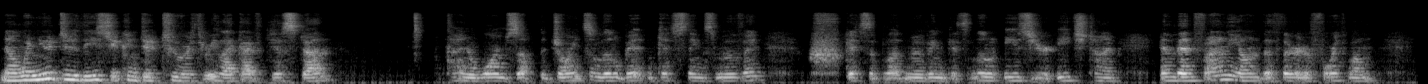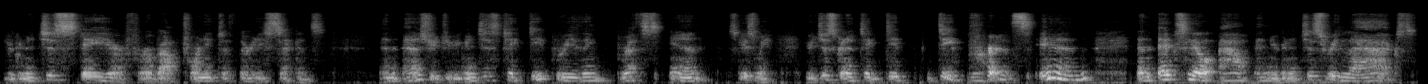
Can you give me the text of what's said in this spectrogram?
Now, when you do these, you can do two or three like I've just done. Kind of warms up the joints a little bit and gets things moving. Gets the blood moving, gets a little easier each time. And then finally on the third or fourth one, you're going to just stay here for about 20 to 30 seconds. And as you do, you can just take deep breathing, breaths in. Excuse me. You're just going to take deep, deep breaths in and exhale out. And you're going to just relax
